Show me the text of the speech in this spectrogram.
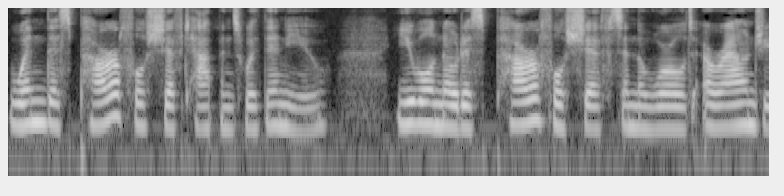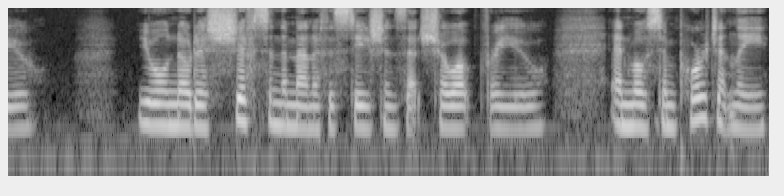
When this powerful shift happens within you, you will notice powerful shifts in the world around you. You will notice shifts in the manifestations that show up for you. And most importantly,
